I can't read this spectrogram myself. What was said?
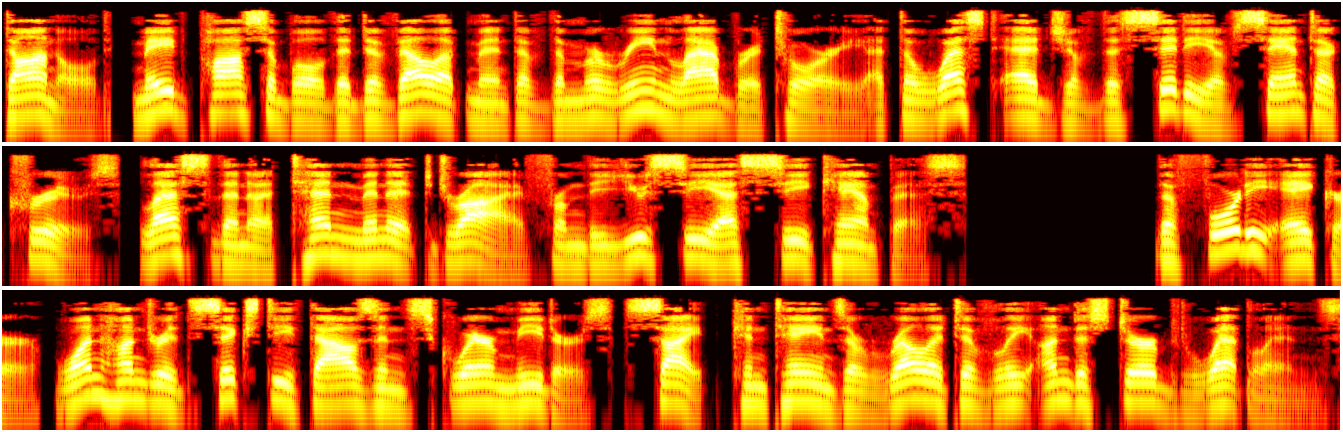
Donald, made possible the development of the Marine Laboratory at the west edge of the city of Santa Cruz, less than a 10-minute drive from the UCSC campus. The 40-acre (160,000 square meters) site contains a relatively undisturbed wetlands,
